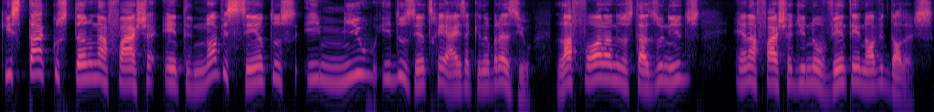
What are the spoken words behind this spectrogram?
que está custando na faixa entre 900 e 1.200 reais aqui no Brasil. Lá fora, nos Estados Unidos, é na faixa de 99 dólares.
